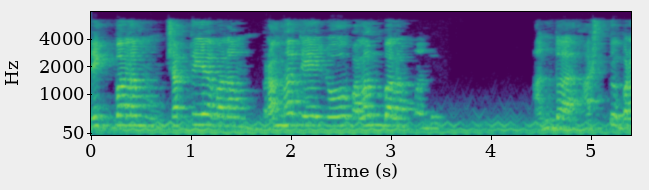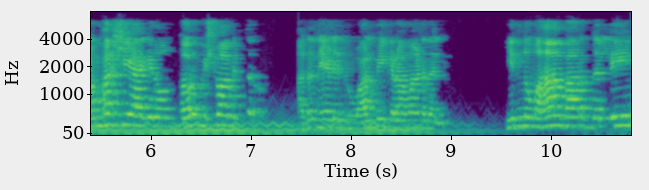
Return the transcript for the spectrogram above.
ದಿಗ್ಬಲಂ ಕ್ಷತ್ರಿಯ ಬಲಂ ಬ್ರಹ್ಮ ತೇಜೋ ಬಲಂ ಬಲಂ ಅಂದು. ಅಂದ ಅಷ್ಟು ಬ್ರಹ್ಮರ್ಷಿ ಆಗಿರುವಂತವರು ವಿಶ್ವಾಮಿತ್ರರು. ಅದನ್ನು ಹೇಳಿದ್ರು ವಾಲ್ಮೀಕಿ ರಾಮಾಯಣದಲ್ಲಿ. ಇನ್ನು ಮಹಾಭಾರತದಲ್ಲಿ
